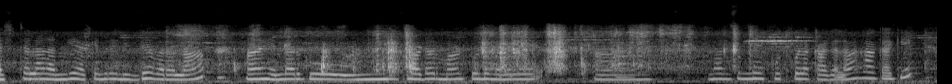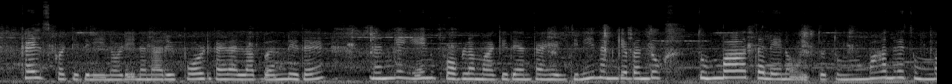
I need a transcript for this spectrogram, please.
ಅಷ್ಟೆಲ್ಲ ನನಗೆ, ಯಾಕೆಂದರೆ ನಿದ್ದೆ ಬರಲ್ಲ. ಎಲ್ಲರಿಗೂ ಆರ್ಡರ್ ಮಾಡಿಕೊಂಡು ಮನೇಲೆ ನಾನು ಸುಮ್ಮನೆ ಕೂತ್ಕೊಳ್ಳೋಕ್ಕಾಗಲ್ಲ. ಹಾಗಾಗಿ ಕಳಿಸ್ಕೊಟ್ಟಿದ್ದೀನಿ ನೋಡಿ, ನನ್ನ ರಿಪೋರ್ಟ್ಗಳೆಲ್ಲ ಬಂದಿದೆ. ನನಗೆ ಏನು ಪ್ರಾಬ್ಲಮ್ ಆಗಿದೆ ಅಂತ ಹೇಳ್ತೀನಿ. ನನಗೆ ಬಂದು ತುಂಬ ತಲೆನೋವಿತ್ತು ತುಂಬ ಅಂದರೆ ತುಂಬ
